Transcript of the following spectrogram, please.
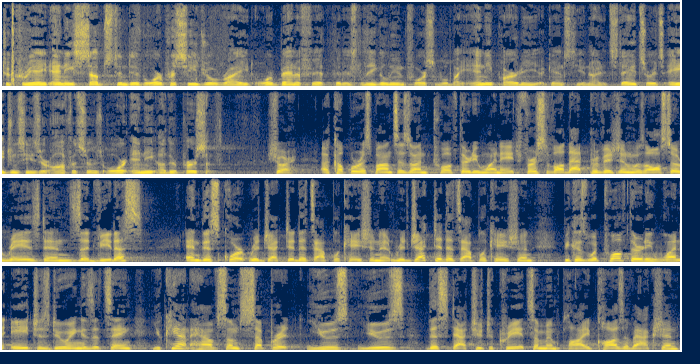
to create any substantive or procedural right or benefit that is legally enforceable by any party against the United States or its agencies or officers or any other person. Sure. A couple responses on 1231H. First of all, that provision was also raised in Zadvydas and this court rejected its application. It rejected its application because what 1231H is doing is it's saying you can't have some separate use use this statute to create some implied cause of action.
